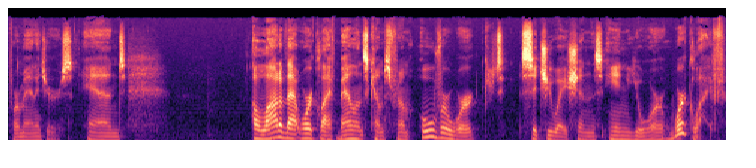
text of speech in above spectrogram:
for managers and a lot of that work life balance comes from overworked situations in your work life.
